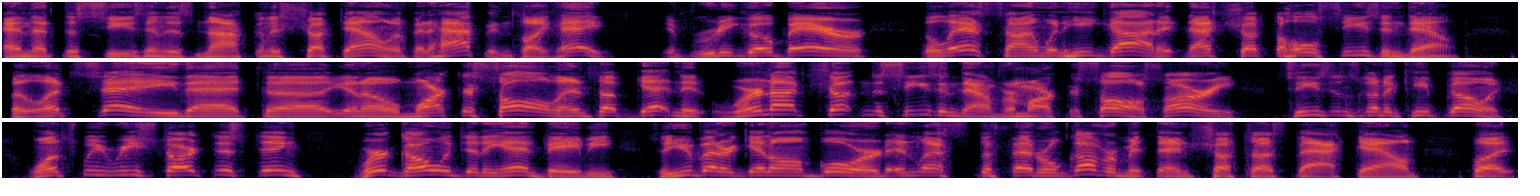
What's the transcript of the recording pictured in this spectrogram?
and that the season is not going to shut down if it happens. Like, hey if Rudy Gobert, the last time when he got it, that shut the whole season down. But let's say that uh, you know Marcus Gasol ends up getting it. We're not shutting the season down for Marcus Gasol. Sorry, season's going to keep going. Once we restart this thing, we're going to the end, baby. So you better get on board, unless the federal government then shuts us back down. But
